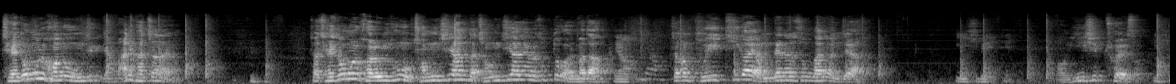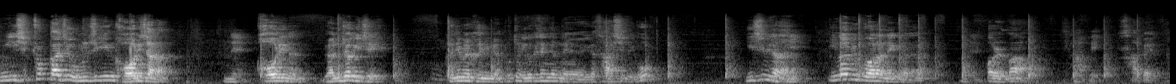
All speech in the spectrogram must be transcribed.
제동을 거는 움직임 야 많이 봤잖아요. 자 제동을 건후 정지한다. 정지하려면 속도가 얼마다? 0 자 그럼 VT가 0 되는 순간이 언제야? 21대 어 20초에서. 그럼 20초까지 움직인 거리잖아. 네 거리는 면적이지. 그림을 그리면 보통 이렇게 생겼네요. 여기가 40이고 20이잖아요. 이 넓이 구하라는 얘기잖아요. 네. 얼마? 400 400.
